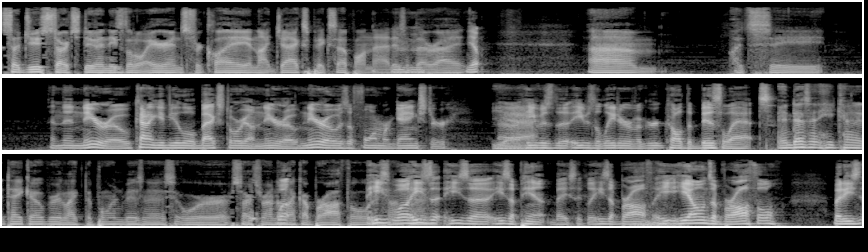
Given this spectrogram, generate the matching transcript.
so Juice starts doing these little errands for Clay, and like Jax picks up on that. not Mhm. that right? Yep. Um, let's see. And then Nero, kind of give you a little backstory on Nero. Nero is a former gangster. Uh, Yeah, he was the he was the leader of a group called the Byz-Lats. And doesn't he kind of take over like the porn business, or starts running Well, like a brothel? Or He's well, he's a, he's a he's a pimp basically. He's a brothel. He he owns a brothel, but he's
